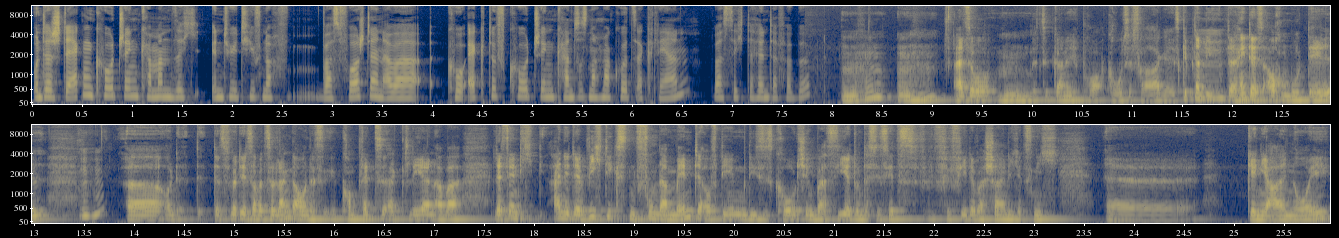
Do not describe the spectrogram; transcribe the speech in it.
Unter Stärkencoaching kann man sich intuitiv noch was vorstellen, aber Coactive Coaching, kannst du es noch mal kurz erklären? Was sich dahinter verbirgt? Mhm, mhm. Also, hm, das ist gar nicht eine große Frage. Es gibt natürlich, mhm. dahinter ist auch ein Modell. Mhm. Äh, und das wird jetzt aber zu lang dauern, das komplett zu erklären. Aber letztendlich eine der wichtigsten Fundamente, auf denen dieses Coaching basiert, und das ist jetzt für viele wahrscheinlich jetzt nicht äh, genial neu,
